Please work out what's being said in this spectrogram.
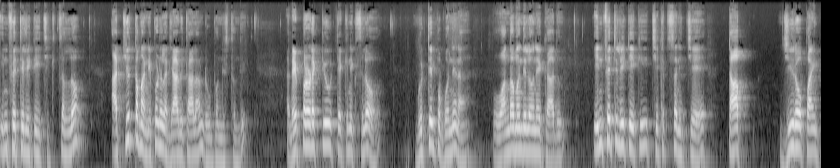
ఇన్ఫెర్టిలిటీ చికిత్సల్లో అత్యుత్తమ నిపుణుల జాబితాలను రూపొందిస్తుంది. రిప్రొడక్టివ్ టెక్నిక్స్లో గుర్తింపు పొందిన వంద మందిలోనే కాదు ఇన్ఫెర్టిలిటీకి చికిత్సనిచ్చే top zero point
